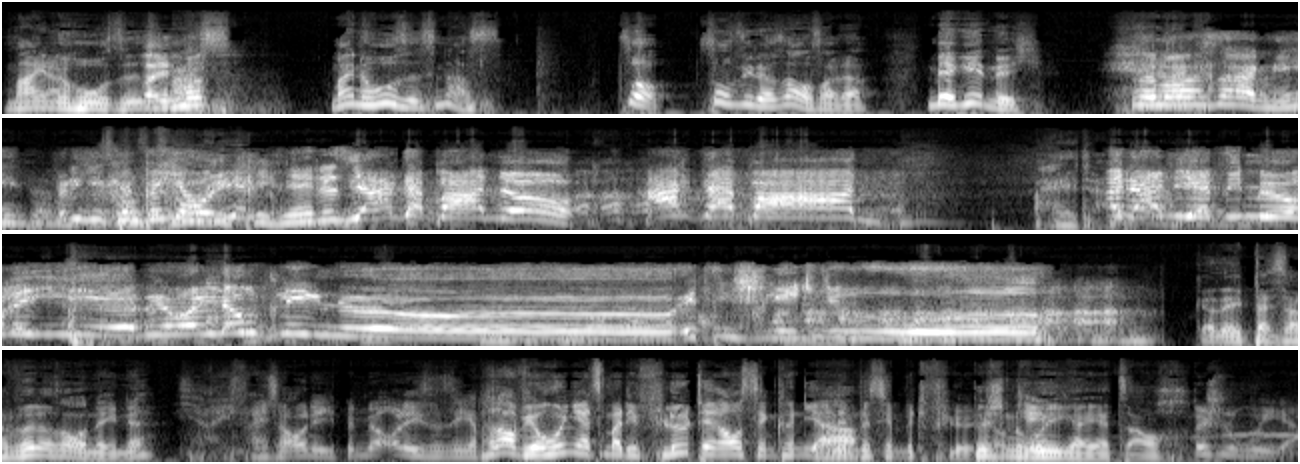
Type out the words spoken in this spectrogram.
meine Hose ist Ich nass. muss- Meine Hose ist nass. So, so sieht das aus, Alter. Mehr geht nicht. Soll ich mal was sagen, ne? Wenn ich hier kein Becher heute kriege, ne? Das ist die Achterbahn, du! Achterbahn! Alter. Dann jetzt die Möhre hier! Wir wollen loslegen, du! Ist nicht schlecht, du! Ganz ehrlich, besser wird das auch nicht, ne? Ja, ich weiß auch nicht, ich bin mir auch nicht so sicher. Pass auf, wir holen jetzt mal die Flöte raus, dann können die Ja. alle ein bisschen mitflöten. Bisschen okay? ruhiger jetzt auch. Bisschen ruhiger.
